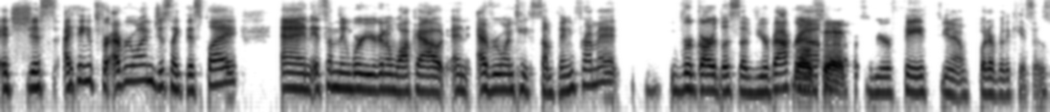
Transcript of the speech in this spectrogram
It's just I think it's for everyone, just like this play, and it's something where you're gonna walk out and everyone takes something from it, regardless of your background, regardless of your faith, you know, whatever the case is.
